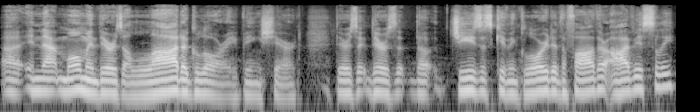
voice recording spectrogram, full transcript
uh, in that moment, there is a lot of glory being shared. There's, a, there's a, the, Jesus giving glory to the Father, obviously,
